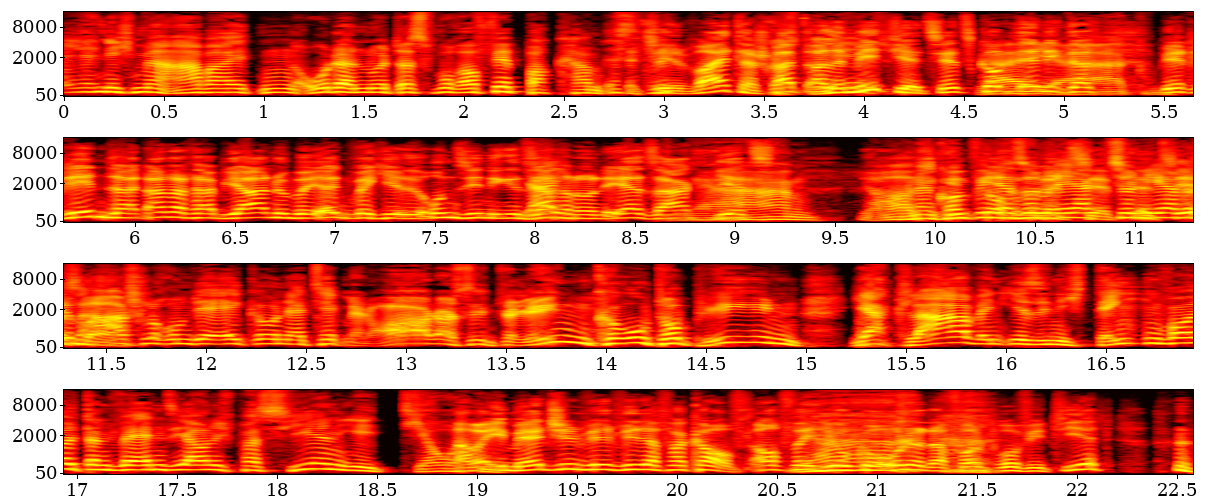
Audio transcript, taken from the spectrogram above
alle nicht mehr arbeiten oder nur das, worauf wir Bock haben. Es Erzähl weiter, schreibt das alle mit jetzt. Jetzt kommt Ja, endlich ja, das. komm. Wir reden seit anderthalb Jahren über irgendwelche unsinnigen Ja, Sachen und er sagt ja. jetzt, ja, und es dann kommt gibt wieder so ein reaktionäres. Arschloch um die Ecke und erzählt mir, oh, das sind linke Utopien. Ja klar, wenn ihr sie nicht denken wollt, dann werden sie auch nicht passieren, ihr Idioten. Aber Imagine wird wieder verkauft, auch wenn Ja. Yoko Ono davon profitiert.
